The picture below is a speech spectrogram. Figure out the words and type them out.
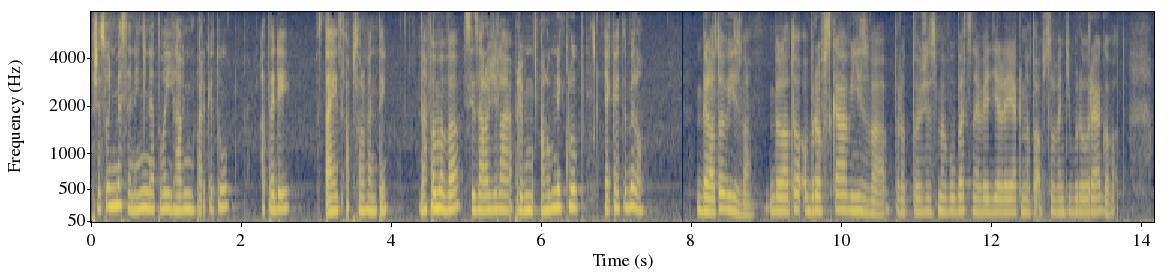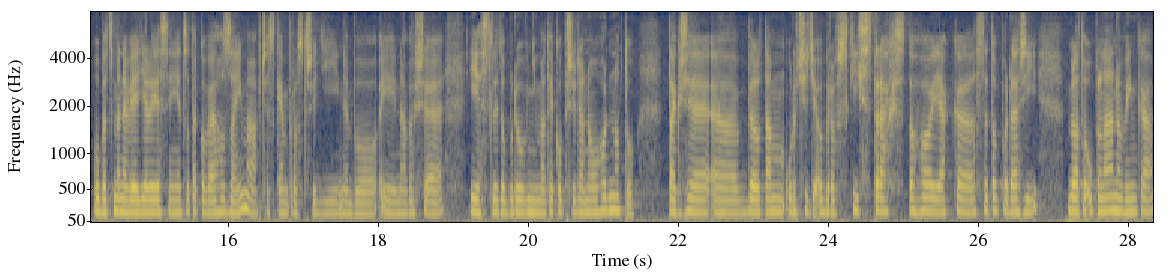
Přesuňme se nyní na tvoji hlavní parketu, a tedy vztahy s absolventy. Na FMV si založila první alumni klub. Jaké to bylo? Byla to výzva. Byla to obrovská výzva, protože jsme vůbec nevěděli, jak na to absolventi budou reagovat. Vůbec jsme nevěděli, jestli něco takového zajímá v českém prostředí nebo i na vaše, jestli to budou vnímat jako přidanou hodnotu. Takže eh, byl tam určitě obrovský strach z toho, jak eh, se to podaří. Byla to úplná novinka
